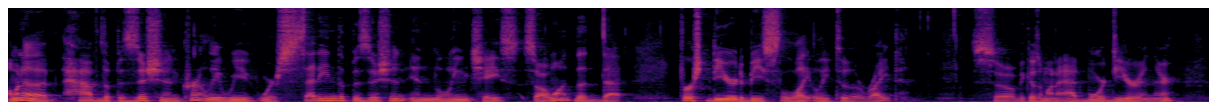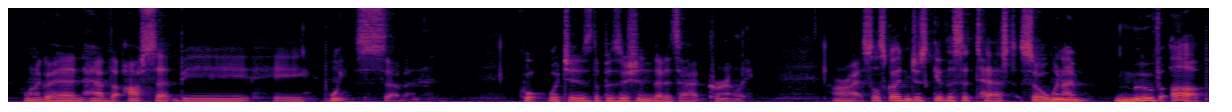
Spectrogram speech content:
I'm gonna have the position, currently we are setting the position in the lean chase. So I want the, that first deer to be slightly to the right. So because I'm gonna add more deer in there, I wanna go ahead and have the offset be a 0.7. Cool, which is the position that it's at currently. All right, so let's go ahead and just give this a test. So when I move up,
